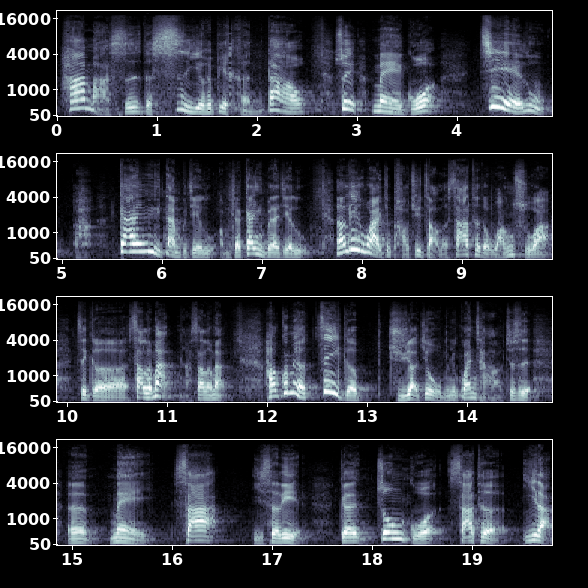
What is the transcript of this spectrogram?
哈马斯的事业会变很大哦。所以，美国介入啊，干预但不介入，我们叫干预不再介入。那另外就跑去找了沙特的王储啊，这个萨勒曼啊，萨勒曼。好，观众朋友，这个局啊，就我们就观察啊，就是呃，美沙以色列跟中国沙特。伊朗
